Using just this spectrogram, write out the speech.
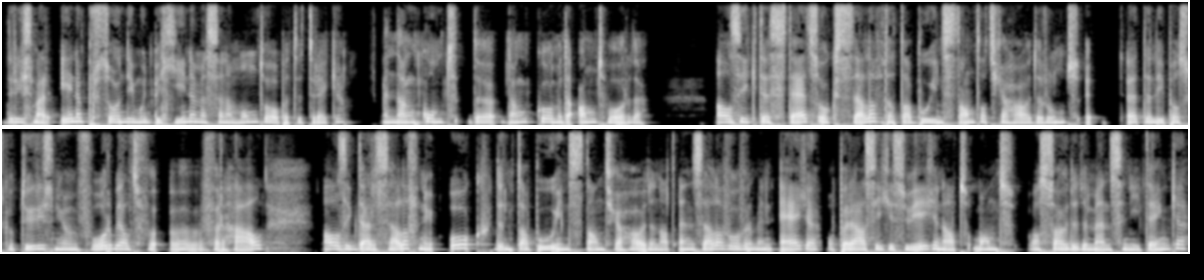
Er is maar één persoon die moet beginnen met zijn mond open te trekken. En dan, komt de, dan komen de antwoorden. Als ik destijds ook zelf dat taboe in stand had gehouden rond eh, de liposculptuur is nu een voorbeeldverhaal. Als ik daar zelf nu ook de taboe in stand gehouden had en zelf over mijn eigen operatie gezwegen had, want wat zouden de mensen niet denken?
